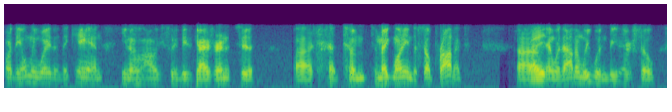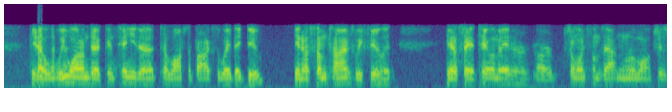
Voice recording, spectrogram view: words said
or the only way that they can. You know, obviously these guys are in it to uh to to make money and to sell product. Uh Right. and without them we wouldn't be there. So, you know, we want them to continue to to launch the products the way they do. You know, sometimes we feel it you know, say a TaylorMade or or someone comes out and launches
